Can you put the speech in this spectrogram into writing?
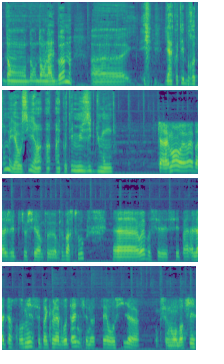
dans dans, l'album. Il y a un côté breton, mais il y a aussi un, un, un côté musique du monde. Carrément, ouais, ouais, bah, j'ai pioché un peu, un peu partout. Euh, ouais, bah, c'est, pas, la terre promise, c'est pas que la Bretagne, c'est notre terre aussi, euh, donc c'est le monde entier.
